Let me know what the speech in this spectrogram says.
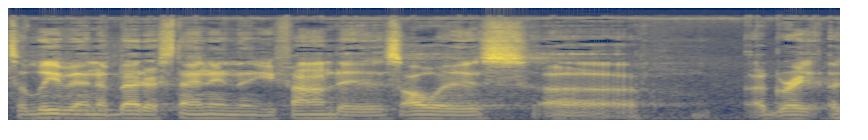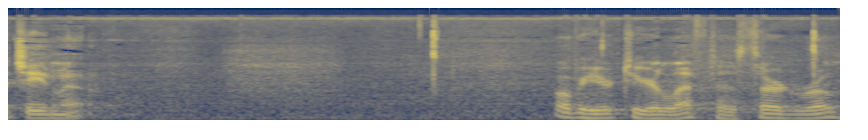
to leave it in a better standing than you found it is always uh, a great achievement. Over here to your left in the third row.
